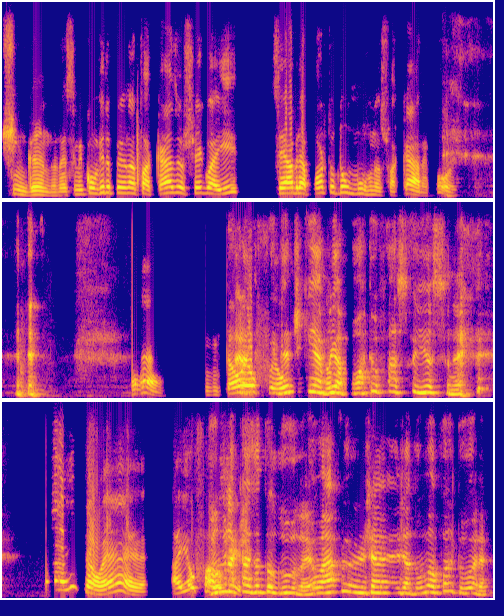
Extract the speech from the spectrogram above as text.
xingando, né? Você me convida para ir na tua casa, eu chego aí, você abre a porta, eu dou um murro na sua cara. Pô. é. Então eu. eu Antes de quem abrir a porta, eu faço isso, né? É, então, é. Aí eu falo. Vamos na casa do Lula, eu abro, já, já dou uma voadora.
